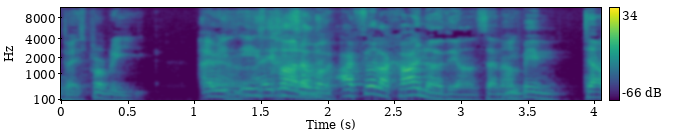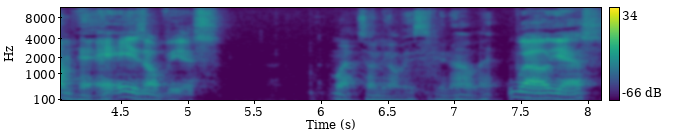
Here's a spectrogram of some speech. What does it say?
But it's probably. I mean, Yeah, it's is it kind of. something- A, I feel like I know the answer, and I'm being dumb here. it is obvious. Well, it's only obvious if you know it. Well, yes.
